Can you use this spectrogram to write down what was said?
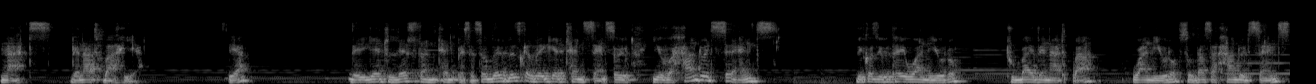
nuts, the nut bar here. Yeah. They get less than 10%. So basically they get 10 cents. So you have 100 cents because you pay one euro to buy the nut bar, one euro. So that's 100 cents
